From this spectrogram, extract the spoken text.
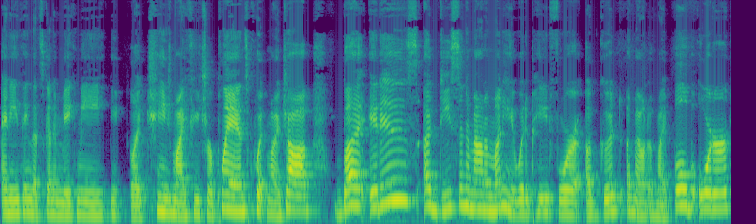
anything that's going to make me like change my future plans, quit my job, but it is a decent amount of money. It would have paid for a good amount of my bulb order.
